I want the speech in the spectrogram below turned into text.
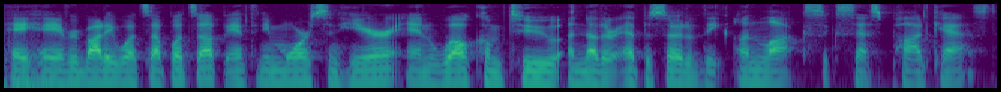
Hey, hey, everybody, what's up? What's up? Anthony Morrison here, and welcome to another episode of the Unlock Success Podcast.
